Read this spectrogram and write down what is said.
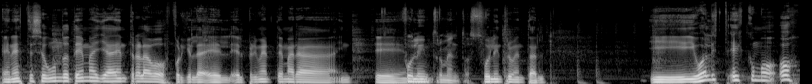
en este segundo tema ya entra la voz, porque la- el, el primer tema era eh, Full instrumentos. full instrumental. Y igual es, es como, oh,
